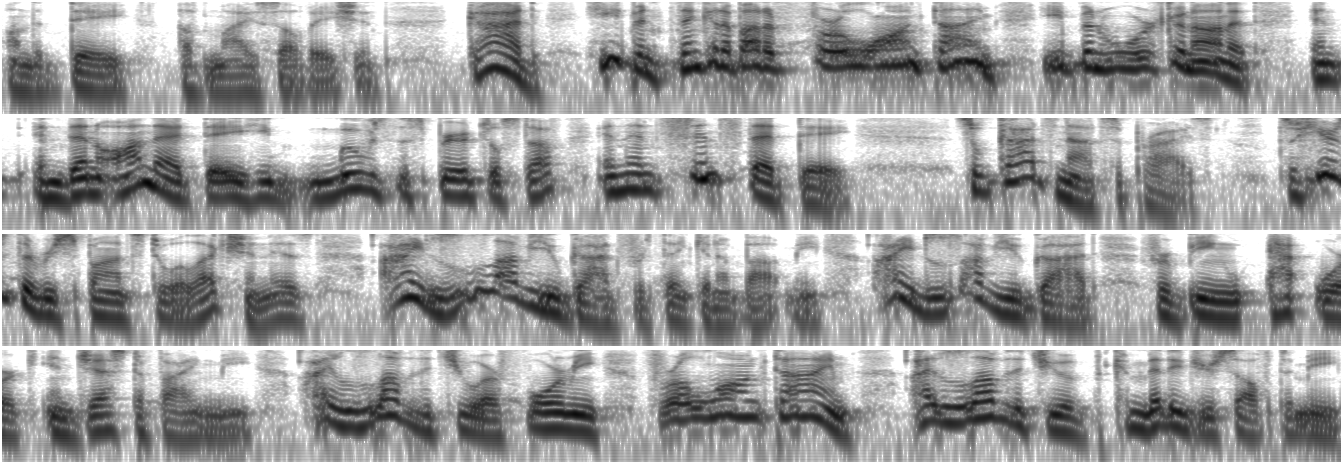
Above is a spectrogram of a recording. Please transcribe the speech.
on the day of my salvation? God, he'd been thinking about it for a long time. He'd been working on it. And and then on that day he moves the spiritual stuff and then since that day. So God's not surprised. So here's the response to election is I love you God for thinking about me. I love you God for being at work in justifying me. I love that you are for me for a long time. I love that you have committed yourself to me.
